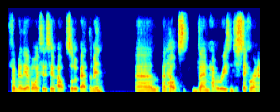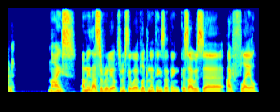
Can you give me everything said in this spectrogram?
familiar voices who helps sort of bed them in um, and helps them have a reason to stick around. Nice. I mean, that's a really optimistic way of looking at things. I think because I was uh, I flail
